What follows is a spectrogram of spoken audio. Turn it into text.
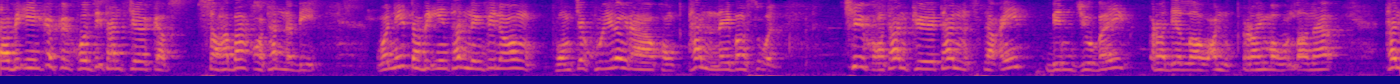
ตาบีอินก็คือคนที่ท่านเจอกับซอฮาบะของท่านนบี วันนี้ตาบีอินท่านหนึ่งพี่น้อง ผมจะคุยเรื่องราวของท่านในบางส่วน ชื่อของท่านคือท่านซาอิดบินจูบัยรอดิยัลลอฮุอันฮุรอฮิมะฮุลลอฮ์นะฮะท่าน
